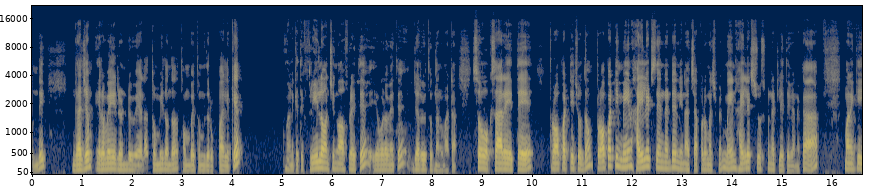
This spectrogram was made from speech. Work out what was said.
ఉంది. గజం ఇరవై రెండు వేల తొమ్మిది వందల తొంభై తొమ్మిది రూపాయలకే మనకైతే ఫ్రీ లాంచింగ్ ఆఫర్ అయితే ఇవ్వడం అయితే జరుగుతుందనమాట సో ఒకసారి అయితే ప్రాపర్టీ చూద్దాం. ప్రాపర్టీ మెయిన్ హైలైట్స్ ఏంటంటే నేను అది చెప్పడం మర్చిపోయాను. మెయిన్ హైలైట్స్ చూసుకున్నట్లయితే కనుక మనకి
